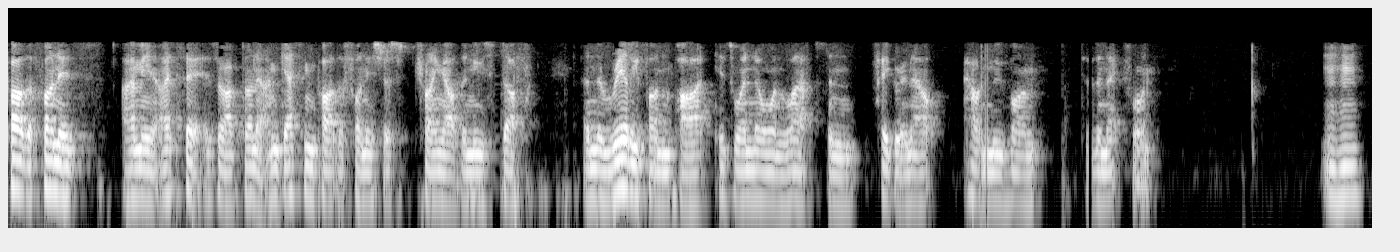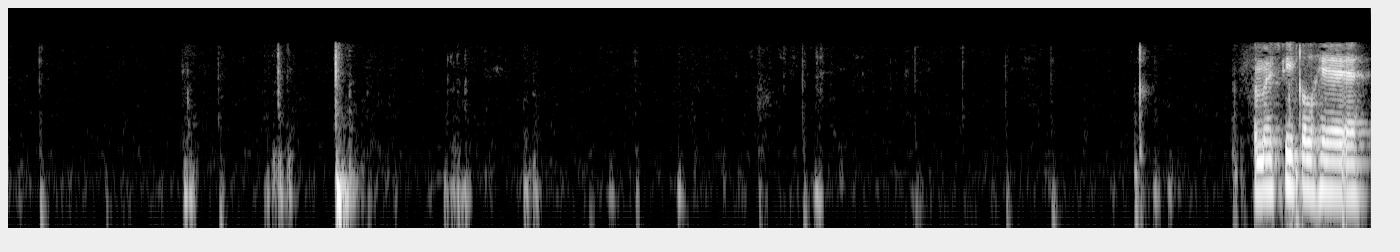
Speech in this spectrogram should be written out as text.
Part of the fun is, I mean, I say it as though I've done it. I'm guessing part of the fun is just trying out the new stuff. And the really fun part is when no one laughs and figuring out how to move on to the next one. Mhm. Are most people here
